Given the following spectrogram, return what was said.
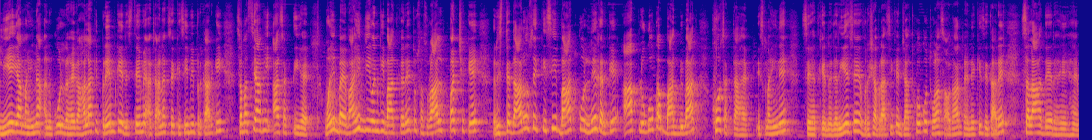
लिए यह महीना अनुकूल रहेगा। हालाँकि प्रेम के रिश्ते में अचानक से किसी भी प्रकार की समस्या भी आ सकती है। वहीं वैवाहिक जीवन की बात करें तो ससुराल पक्ष के रिश्तेदारों से किसी बात को लेकर के आप लोगों का वाद विवाद हो सकता है। इस महीने सेहत के नज़रिए से वृषभ राशि के जातकों को थोड़ा सावधान रहने की सितारे सलाह दे रहे हैं।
